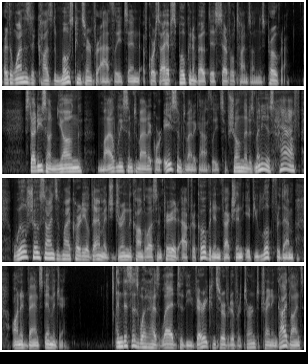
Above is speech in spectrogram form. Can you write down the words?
are the ones that cause the most concern for athletes. And of course, I have spoken about this several times on this program. Studies on young, mildly symptomatic or asymptomatic athletes have shown that as many as half will show signs of myocardial damage during the convalescent period after COVID infection if you look for them on advanced imaging. And this is what has led to the very conservative return to training guidelines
